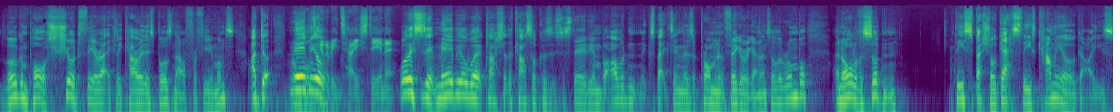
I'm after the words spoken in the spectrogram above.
Logan Paul should theoretically carry this buzz now for a few months. I don't. maybe Rumble's going to be tasty in it. well, this is it. Maybe he'll work Clash at the Castle because it's a stadium, but I wouldn't expect him as a prominent figure again until the Rumble. And all of a sudden, these special guests, these cameo guys,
